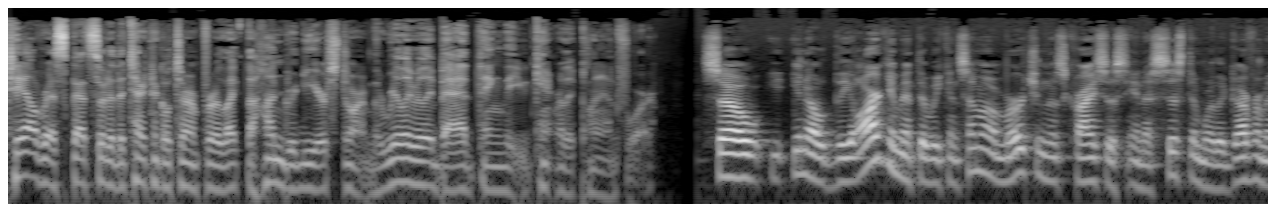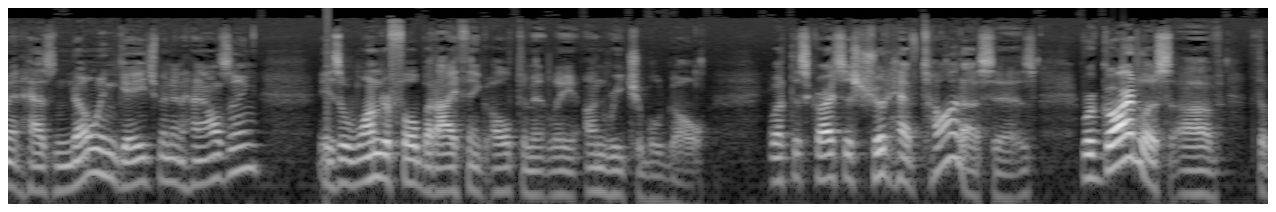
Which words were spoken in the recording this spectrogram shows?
Tail risk, that's sort of the technical term for like the 100 year storm, the really, really bad thing that you can't really plan for. So, you know, the argument that we can somehow emerge from this crisis in a system where the government has no engagement in housing is a wonderful, but I think ultimately unreachable goal. What this crisis should have taught us is, regardless of the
